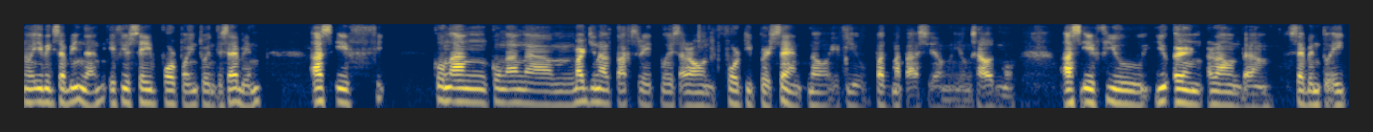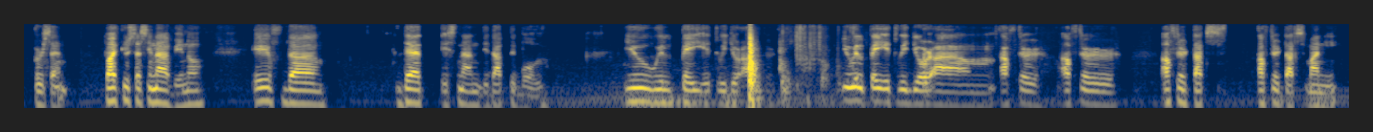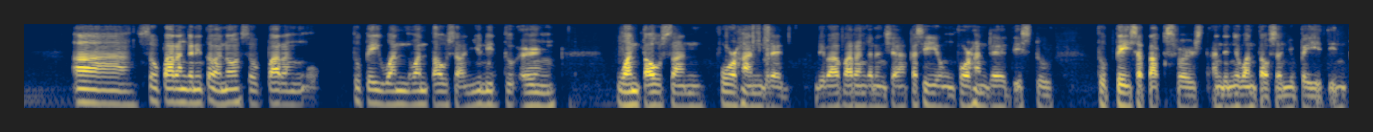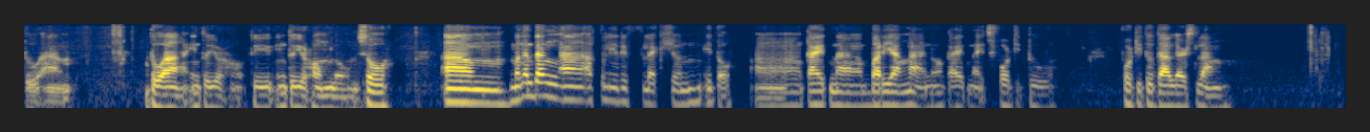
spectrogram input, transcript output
No, ibig sabihin nan, if you save 4.27 as if kung ang kung ang um, marginal tax rate mo is around 40% no if you pag mataas yung yung sahod mo as if you you earn around um, 7 to 8% like sa sinabi no? If the debt is non deductible you will pay it with your after you will pay it with your um after after after tax after tax money uh, so parang ganito ano so parang to pay 1 1,000 you need to earn 1,400 di ba? Parang ganun siya. Kasi yung 400 is to to pay sa tax first and then yung 1,000 you pay it into um to uh, into your to, into your home loan. So um magandang uh, actually reflection ito. Uh, kahit na barya nga no? Kahit na it's 42 42 dollars lang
